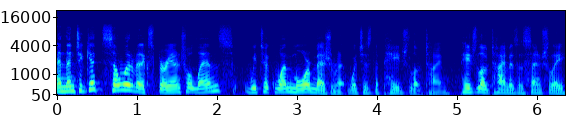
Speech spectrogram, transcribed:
And then to get somewhat of an experiential lens, we took one more measurement, which is the page load time. Page load time is essentially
